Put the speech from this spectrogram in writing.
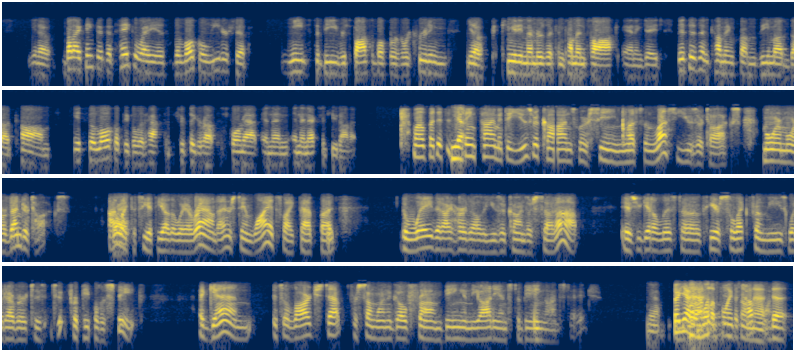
you know, but I think that the takeaway is the local leadership needs to be responsible for recruiting, you know, community members that can come and talk and engage. This isn't coming from vmug.com. It's the local people that have to, to figure out this format and then and then execute on it. Well, but at the yeah. same time, at the user cons, we're seeing less and less user talks, more and more vendor talks. I right. like to see it the other way around. I understand why it's like that, but the way that I heard all the user cons are set up is you get a list of here, select from these, whatever, to, to for people to speak. Again, it's a large step for someone to go from being in the audience to being on stage. Yeah. So yeah, well, a couple of points on that. One. The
